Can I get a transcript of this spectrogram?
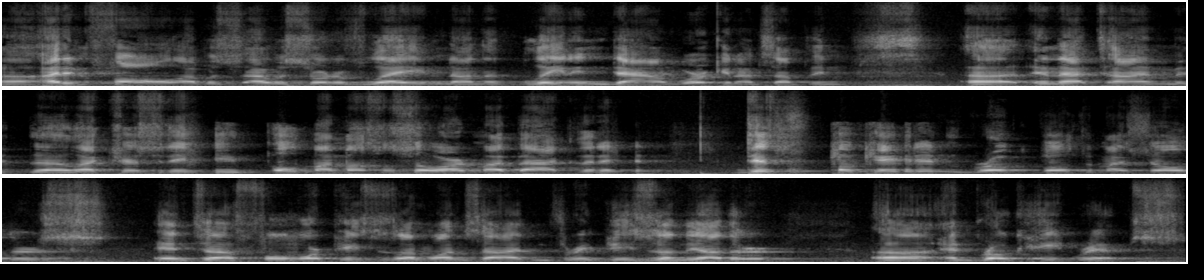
Uh, I didn't fall. I was I was sort of laying on the leaning down, working on something. Uh, in that time, the electricity pulled my muscles so hard in my back that it dislocated and broke both of my shoulders into four pieces on one side and three pieces on the other, uh, and broke eight ribs.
